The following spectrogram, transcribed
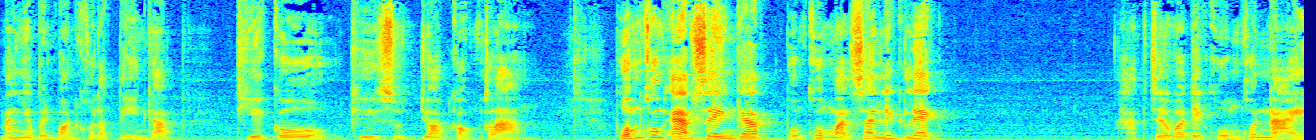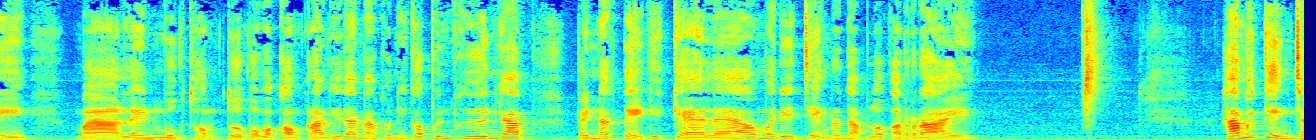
แม่งยังเป็นบอลโคนละตีนครับ เทียโก้คือสุดยอดกองกลาง ผมคงแอบเซ็งครับ ผมคงหมั่นไส้เล็กๆ หากเจอว่าเด็กโขงคนไหน มาเล่นมุกถ่อมตัวบอกว่ากองกลางที่ได้มาคนนี้ก็พื้นๆครับ เป็นนักเตะที่แก่แล้วไม่ได้เจ๋งระดับโลกอะไร หากไม่เก่งใจ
